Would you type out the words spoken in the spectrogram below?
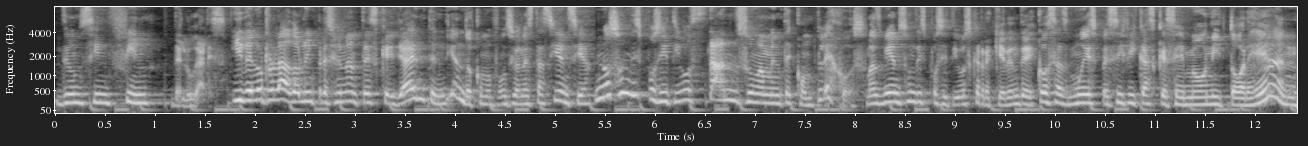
de un sinfín de lugares. Y del otro lado, lo impresionante es que ya entendiendo cómo funciona esta ciencia, no son dispositivos tan sumamente complejos. Más bien son dispositivos que requieren de cosas muy específicas que se monitorean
